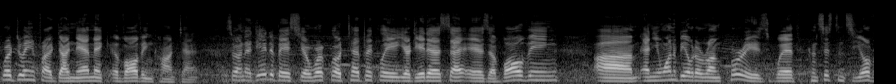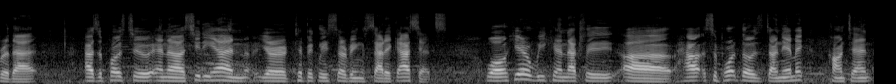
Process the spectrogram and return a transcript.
we're doing for dynamic, evolving content. So in a database, your workload typically, your data set is evolving, um, and you want to be able to run queries with consistency over that, as opposed to in a CDN, you're typically serving static assets. Well, here we can actually uh, support those dynamic content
